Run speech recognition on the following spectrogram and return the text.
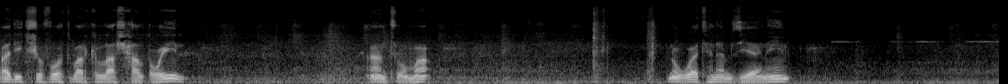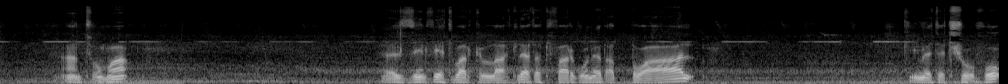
غادي تشوفوه تبارك الله شحال طويل. هانتوما نوات هنا مزيانين. هانتوما هازين فيه تبارك الله. ثلاثة الفارغونات الطوال. كما تتشوفوا.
